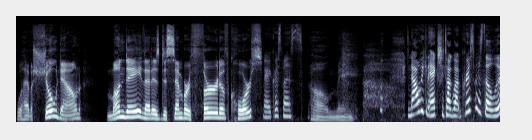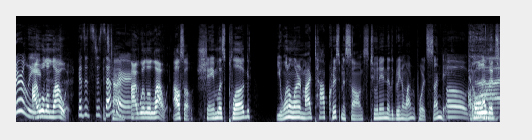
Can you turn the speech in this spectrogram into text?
will have a showdown Monday. That is December 3rd, of course. Merry Christmas. Oh, man. Now we can actually talk about Christmas, though, literally. I will allow it. because it's time. December. I will allow it. Also, shameless plug. You want to learn my top Christmas songs? Tune in to the Green and White Report Sunday. oh, Oh, that's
